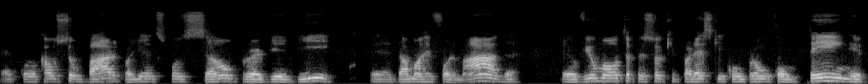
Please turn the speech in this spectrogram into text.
É, colocar o seu barco ali à disposição para o Airbnb é, dar uma reformada. Eu vi uma outra pessoa que parece que comprou um container.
